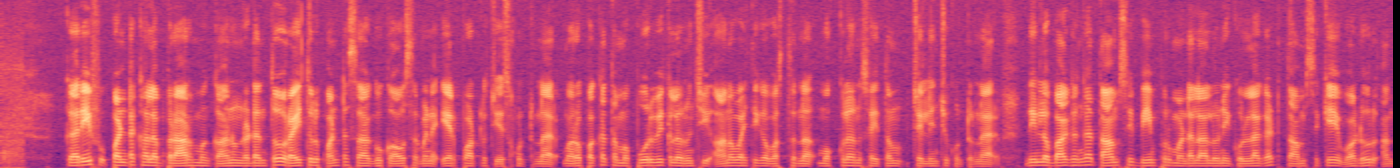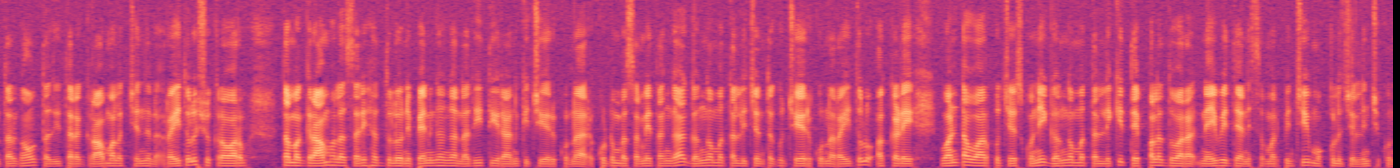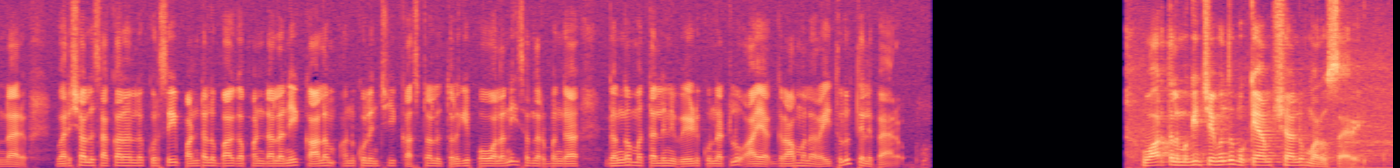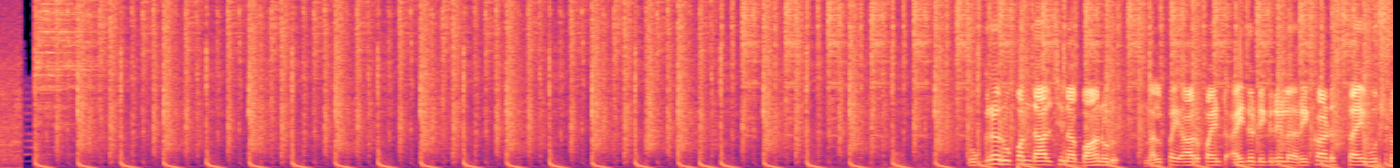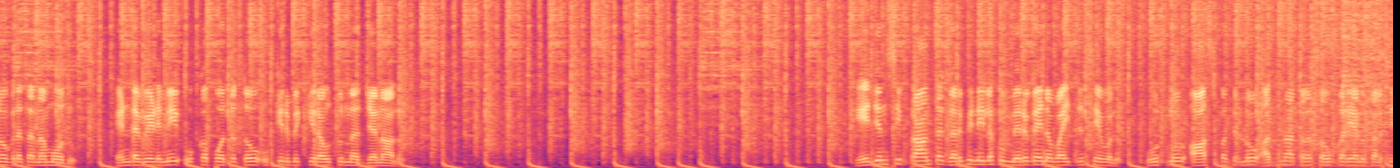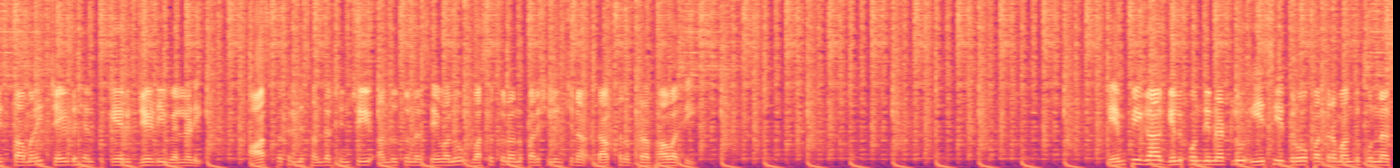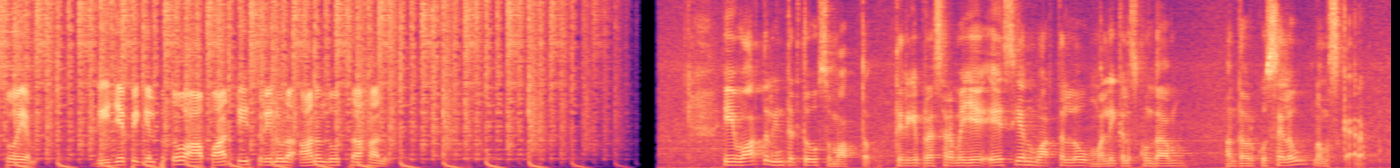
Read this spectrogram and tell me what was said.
ఖరీఫ్ పంటకాలం ప్రారంభం కానుండటంతో రైతులు పంట సాగుకు అవసరమైన ఏర్పాట్లు చేసుకుంటున్నారు. మరోపక్క తమ పూర్వీకుల నుంచి ఆనవాయితీగా వస్తున్న మొక్కులను సైతం చెల్లించుకుంటున్నారు. దీనిలో భాగంగా తాంసీ భీంపూర్ మండలాల్లోని గుల్లాఘట్ తాంసికే వడూర్ అంతర్గాం తదితర గ్రామాలకు చెందిన రైతులు శుక్రవారం తమ గ్రామాల సరిహద్దులోని పెన్గంగ నదీ తీరానికి చేరుకున్నారు. కుటుంబ సమేతంగా గంగమ్మ తల్లి చెంతకు చేరుకున్న రైతులు అక్కడే వంట వార్పు చేసుకుని గంగమ్మ తల్లికి తెప్పల ద్వారా నైవేద్యాన్ని సమర్పించి మొక్కులు చెల్లించుకున్నారు. వర్షాలు సకాలంలో కురిసి పంటలు బాగా ఉండాలని కాలం అనుకూలించి కష్టాలు తొలగిపోవాలని ఈ సందర్భంగా గంగమ్మ తల్లిని వేడుకున్నట్లు ఆయా గ్రామాల రైతులు తెలిపారు. వార్తలు ముగించే ముందు ముఖ్యాంశాలు మరోసారి. ఉగ్ర రూపం దాల్చిన బాణుడు నలభై ఆరు పాయింట్ ఐదు డిగ్రీల రికార్డు స్థాయి ఉష్ణోగ్రత నమోదు. ఎండవేడిమి ఉక్కపోతతో ఉక్కిరిబిక్కిరవుతున్న జనాలు. ఏజెన్సీ ప్రాంత గర్భిణీలకు మెరుగైన వైద్య సేవలు. ఊట్నూర్ ఆసుపత్రిలో అధునాతన సౌకర్యాలు కల్పిస్తామని చైల్డ్ హెల్త్ కేర్ జేడీ వెల్లడి. ఆసుపత్రిని సందర్శించి అందుతున్న సేవలు వసతులను పరిశీలించిన డాక్టర్ ప్రభావతి. ఎంపీగా గెలుపొందినట్లు ఈసీ ధ్రువపత్రం అందుకున్న సోయం. బీజేపీ గెలుపుతో ఆ పార్టీ శ్రేణుల ఆనందోత్సాహాలు. ఈ వార్తలు ఇంతటితో సమాప్తం. తిరిగి ప్రసారమయ్యే ఏసియన్ వార్తల్లో మళ్ళీ కలుసుకుందాం. అంతవరకు సెలవు నమస్కారం.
